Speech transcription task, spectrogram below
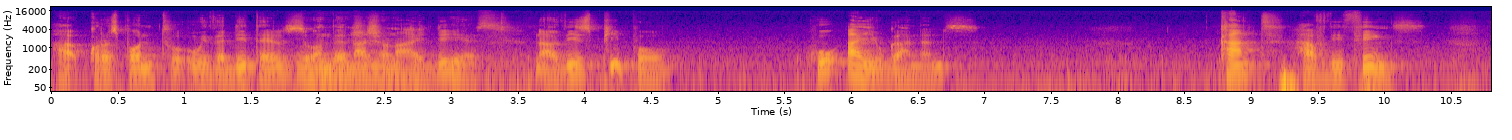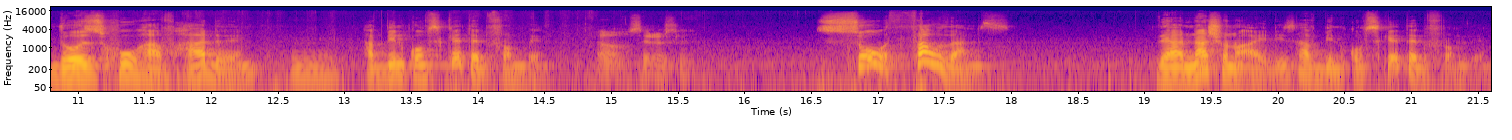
ha- correspond to, with the details With on the the national national ID, ID. yes. Now, these people who are Ugandans can't have the things. Those who have had them have been confiscated from them. Oh, seriously? So thousands, their national IDs have been confiscated from them.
